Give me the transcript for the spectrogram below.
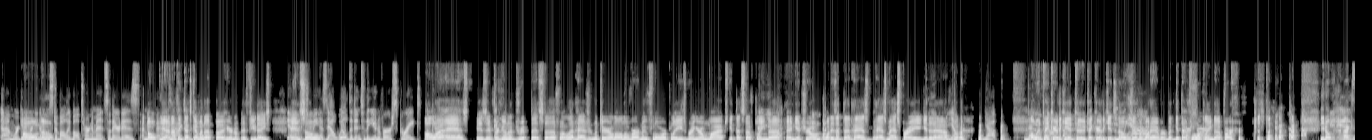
Um, we're getting oh, ready to no. host a volleyball tournament, so there it is. I mean, oh yeah, and I think that's coming up uh, here in a, a, few days. Yeah, and so Jimmy has now willed it into the universe. Great. All okay. I ask is if they're going to drip that stuff, all that hazard material all over our new floor, please bring your own wipes, get that stuff cleaned yeah. up, and get your own. what is it that has hazmat spray? Get it out. Yep. yep. No, oh, and take care of the kid too. Take care of the kid's nose, well, yeah. whatever. But get that For floor sure. cleaned up first. you know, I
